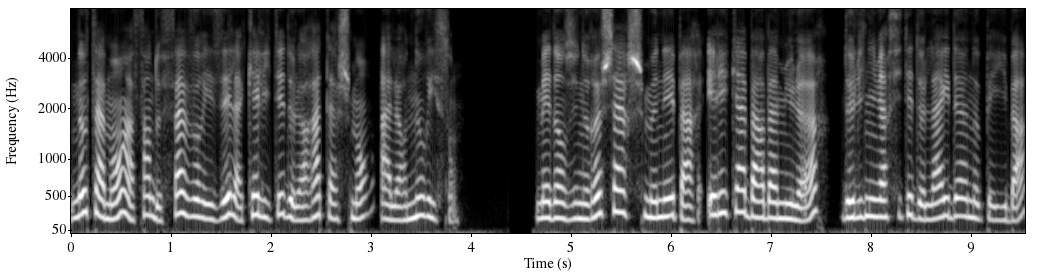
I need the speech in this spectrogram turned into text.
notamment afin de favoriser la qualité de leur attachement à leur nourrisson. Mais dans une recherche menée par Erika Barba-Müller de l'Université de Leiden aux Pays-Bas,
